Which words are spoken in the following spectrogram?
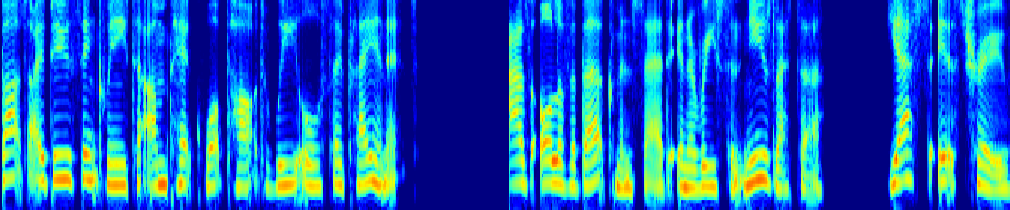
But I do think we need to unpick what part we also play in it. As Oliver Burkeman said in a recent newsletter, yes, it's true,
